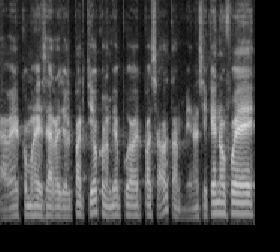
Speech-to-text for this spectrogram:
a ver cómo se desarrolló el partido, Colombia pudo haber pasado también. Así que no fue,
